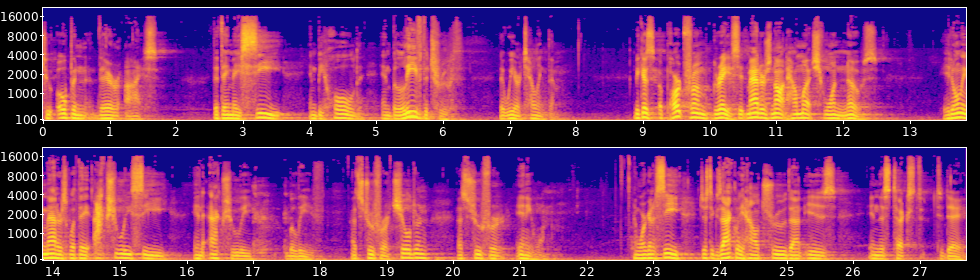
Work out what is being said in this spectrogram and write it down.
to open their eyes, that they may see and behold and believe the truth that we are telling them. Because apart from grace, it matters not how much one knows. It only matters what they actually see and actually believe. That's true for our children, that's true for anyone. And we're going to see just exactly how true that is in this text today.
